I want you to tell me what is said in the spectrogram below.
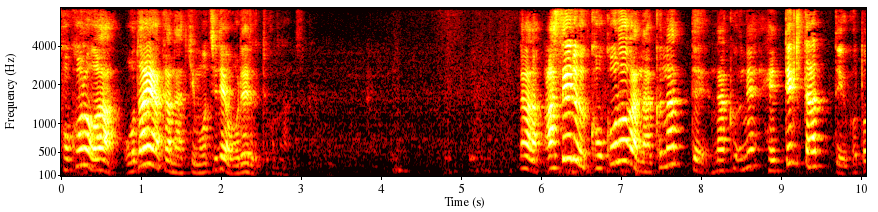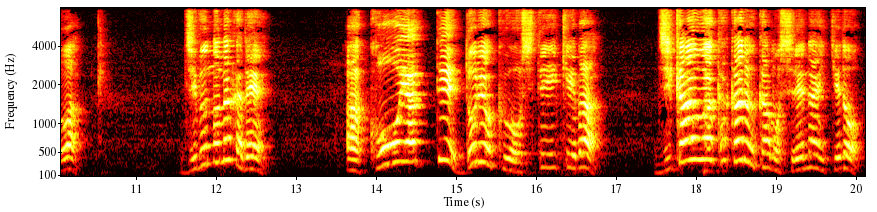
心は穏やかな気持ちで折れるってことなんです。だから焦る心がなくなってなくね減ってきたっていうことは自分の中であこうやって努力をしていけば時間はかかるかもしれないけど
